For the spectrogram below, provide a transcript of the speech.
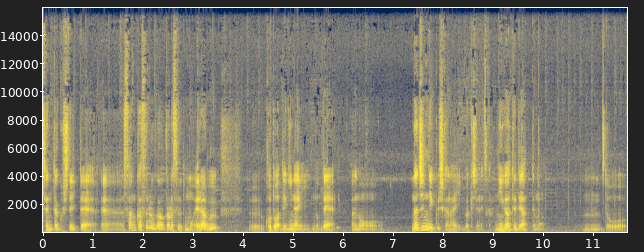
選択していて、えー、参加する側からするともう選ぶことはできないのであの馴染んでいくしかないわけじゃないですか苦手であっても。うんと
